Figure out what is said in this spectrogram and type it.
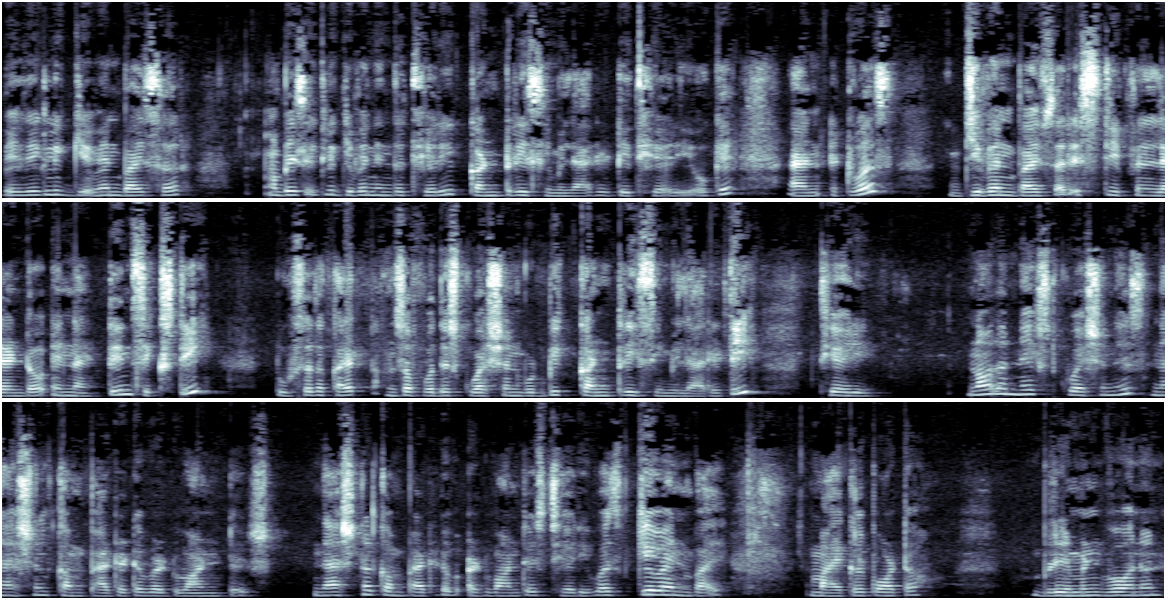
basically given by sir uh, basically given in the theory country similarity theory okay? And it was given by sir stephen landau in 1962 so the correct answer for this question would be country similarity theory. Now the next question is national competitive advantage national competitive advantage theory was given by Michael Porter, Raymond Vernon,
